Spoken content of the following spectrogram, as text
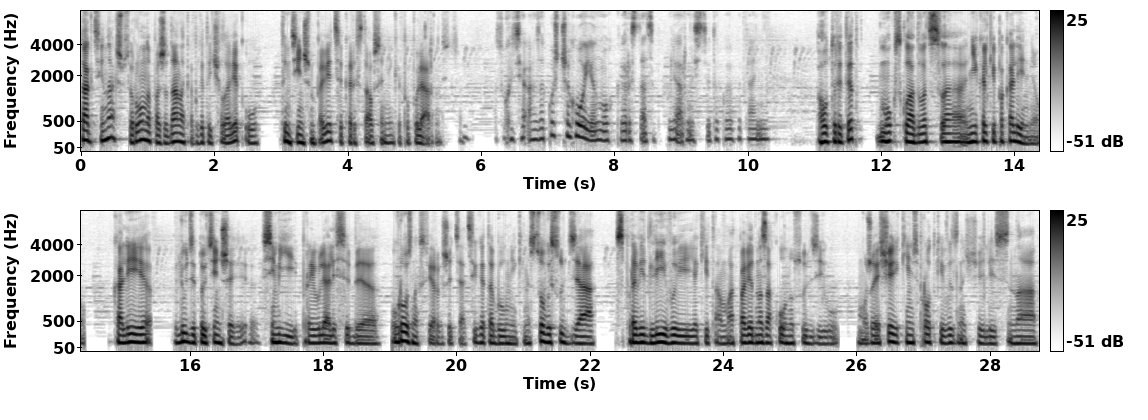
так ці інакш все роўна пажадана каб гэты чалавек у тым ці іншым павеце карыстаўся нейкай папулярнасцю. Слухайте а за кошт чаго ён мог карыстацца папулярнасцю такое пытанне? Аўтарытэт мог складвацца некалькі пакаленняў. Калі людзі той ці іншай сям'і праяўлялі сябе ў розных сферах жыцця ці гэта быў нейкі мясцовы суддзя справядлівы які там адпаведна закону суддзіў можа яшчэ які-нибудь продкі вызначылись на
